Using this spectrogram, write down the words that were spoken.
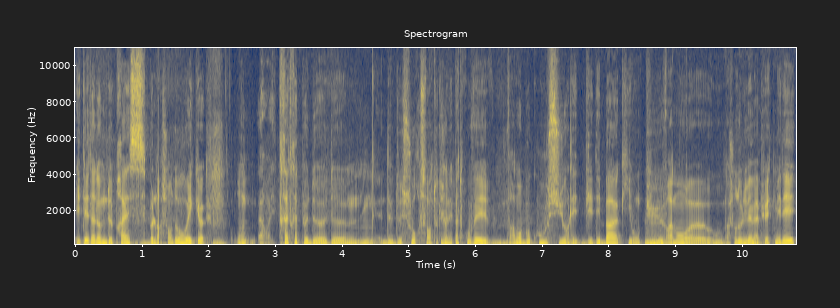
était un homme de presse, mm. Paul Marchandeau, et que mm. on, très très peu de, de, sources, en tout cas j'en ai pas trouvé vraiment beaucoup sur les, débats qui ont pu mm. vraiment, euh, où Marchand lui-même a pu être mêlé,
